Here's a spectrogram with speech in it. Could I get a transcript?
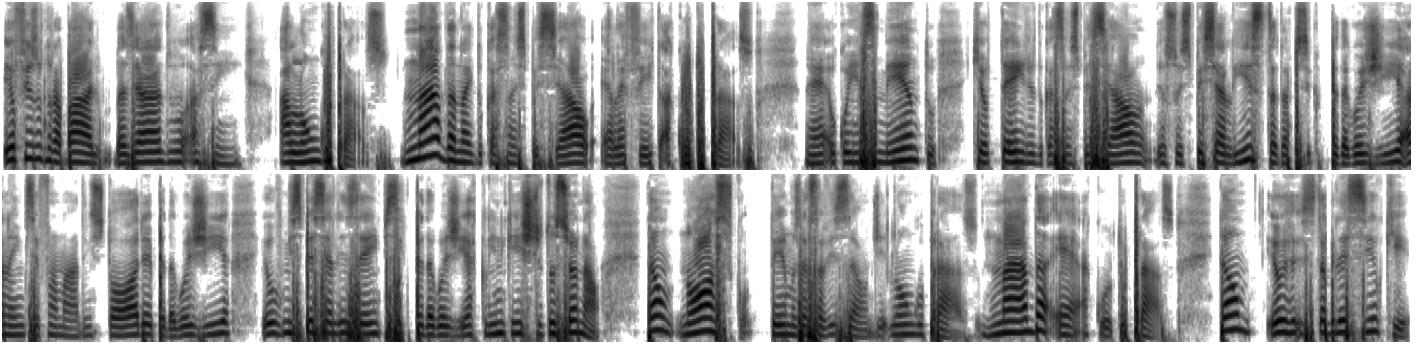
eu fiz um trabalho baseado assim, a longo prazo. Nada na educação especial ela é feita a curto prazo. Né? O conhecimento que eu tenho de educação especial, eu sou especialista da psicopedagogia, além de ser formada em história e pedagogia, eu me especializei em psicopedagogia clínica e institucional. Então, nós temos essa visão de longo prazo. Nada é a curto prazo. Então, eu estabeleci o quê?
